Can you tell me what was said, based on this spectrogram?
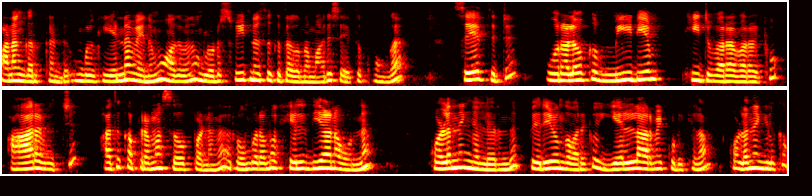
பனங்கற்கண்டு. உங்களுக்கு என்ன வேணுமோ அது வந்து உங்களோட ஸ்வீட்னஸுக்கு தகுந்த மாதிரி சேர்த்துக்கோங்க. சேர்த்துட்டு ஓரளவுக்கு மீடியம் ஹீட் வர வரைக்கும் ஆற வச்சு அதுக்கப்புறமா சர்வ் பண்ணுங்கள் ரொம்ப ரொம்ப ஹெல்த்தியான ஒன்று குழந்தைங்கள்லேருந்து பெரியவங்க வரைக்கும் எல்லாருமே குடிக்கலாம். குழந்தைங்களுக்கு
